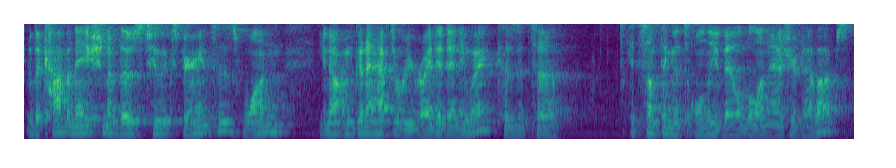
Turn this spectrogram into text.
the combination of those two experiences, one, you know, I'm going to have to rewrite it anyway because it's a it's something that's only available on Azure DevOps.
